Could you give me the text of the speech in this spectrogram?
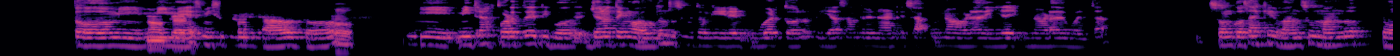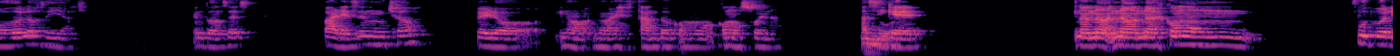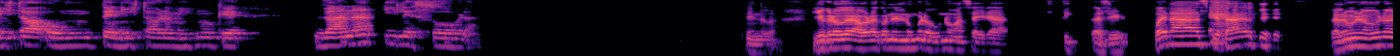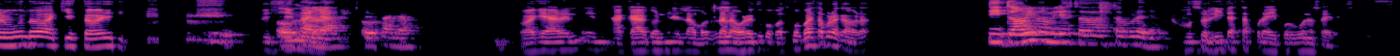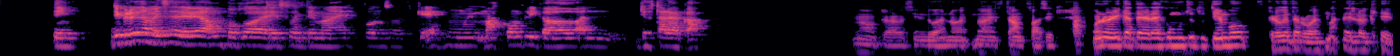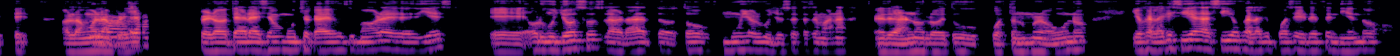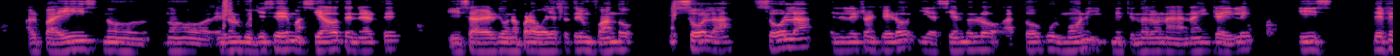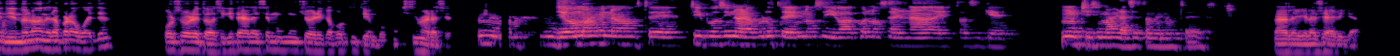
todo mi, mi mes, mi supermercado, todo. Oh. Mi, mi transporte, tipo, yo no tengo auto, entonces me tengo que ir en Uber todos los días a entrenar esa una hora de ida y una hora de vuelta. Son cosas que van sumando todos los días. Entonces, parece mucho, pero no, no es tanto como, como suena. Así que no, no, no, no es como un futbolista o un tenista ahora mismo que gana y le sobra. Sin duda. Yo creo que ahora con el número uno vas a ir a así. Buenas, ¿qué tal? La número uno del mundo, aquí estoy. ojalá, ojalá. Va a quedar en, acá con la labor de tu papá. Tu papá está por acá, ¿verdad? Sí, toda mi familia está, está por allá. Vos solita estás por ahí, por Buenos Aires. Sí, yo creo que también se debe a un poco a eso el tema de sponsors, que es muy más complicado al yo estar acá. No, claro, sin duda, no, no es tan fácil. Bueno, Erika, te agradezco mucho tu tiempo. Creo que te robé más de lo que te hablamos en la previa, pero te agradecemos mucho cada vez última hora de 10 eh, orgullosos, la verdad, todos muy orgullosos esta semana de darnos lo de tu puesto número uno. Y ojalá que sigas así, ojalá que puedas seguir defendiendo al país. Nos, nos enorgullece demasiado tenerte y saber que una paraguaya está triunfando sola, sola en el extranjero y haciéndolo a todo pulmón y metiéndole una ganas increíble y defendiendo la bandera paraguaya por sobre todo. Así que te agradecemos mucho, Erika, por tu tiempo. Muchísimas gracias. yo más que nada usted, tipo, si no era por ustedes no se iba a conocer nada de esto, así que muchísimas gracias también a ustedes. Dale, gracias, Erika.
